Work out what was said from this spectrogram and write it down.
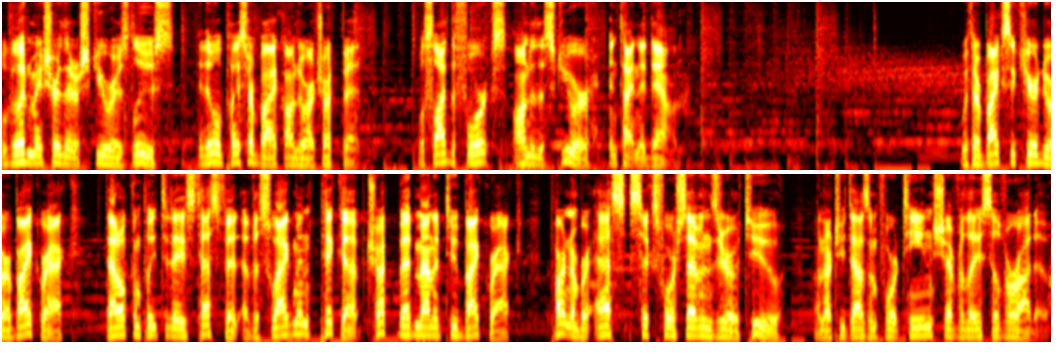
We'll go ahead and make sure that our skewer is loose, and then we'll place our bike onto our truck bed. We'll slide the forks onto the skewer and tighten it down. With our bike secured to our bike rack, that'll complete today's test fit of the Swagman Pickup Truck Bed Mounted 2 Bike Rack, part number S64702 on our 2014 Chevrolet Silverado.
